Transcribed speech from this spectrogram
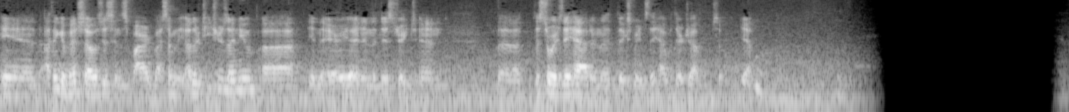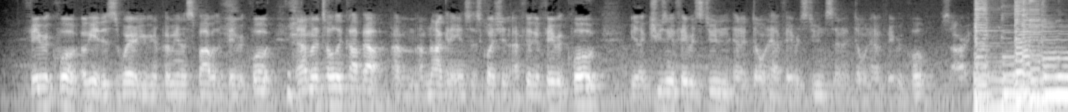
And I think eventually I was just inspired by some of the other teachers I knew uh, in the area and in the district and the, the stories they had and the, the experience they had with their job. So, yeah. Favorite quote. Okay, this is where you're going to put me on the spot with a favorite quote. And I'm going to totally cop out. I'm, I'm not going to answer this question. I feel like a favorite quote would be like choosing a favorite student, and I don't have favorite students, and I don't have a favorite quote. Sorry. Um,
